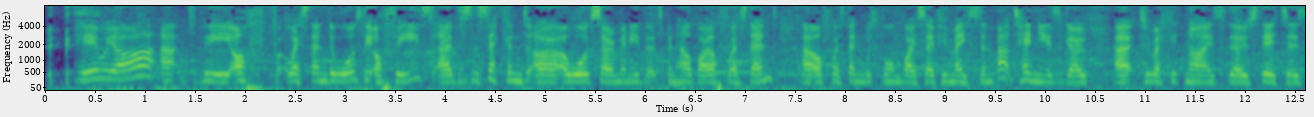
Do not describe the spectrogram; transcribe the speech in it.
this. Here we are at the Off West End Awards, the Offies. Uh, this is the second uh, award ceremony that's been held by Off West End. Uh, Off West End was formed by Sophie Mason about 10 years ago uh, to recognise those theatres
